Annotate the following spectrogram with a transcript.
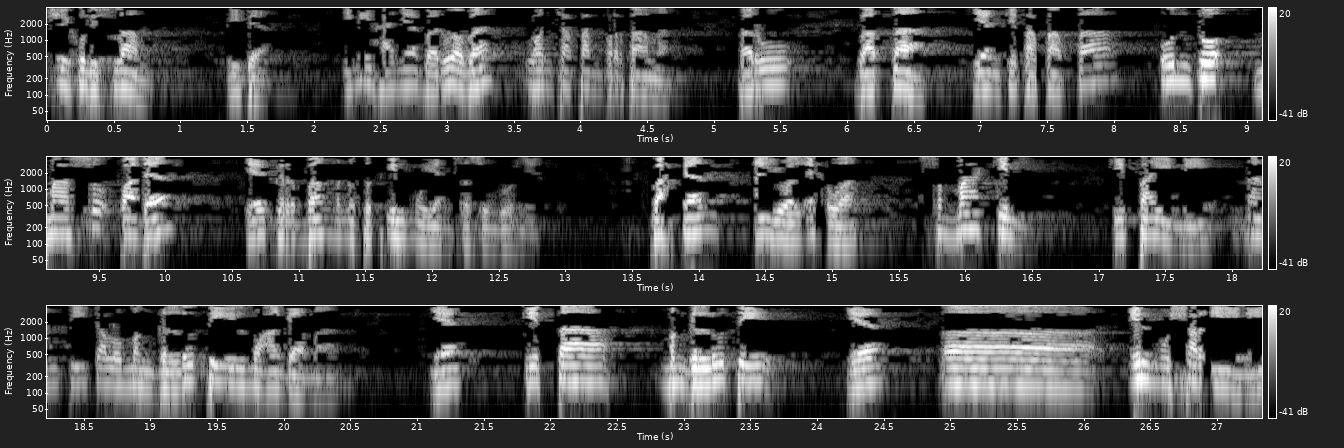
Syekhul Islam. Tidak. Ini hanya baru apa? Loncatan pertama. Baru bata yang kita tata untuk masuk pada ya gerbang menuntut ilmu yang sesungguhnya. Bahkan ayyuhal ihwa, semakin kita ini nanti kalau menggeluti ilmu agama, ya, kita menggeluti ya uh, ilmu syar'i ini,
